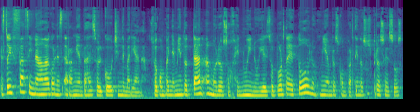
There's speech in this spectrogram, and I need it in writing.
Estoy fascinada con las herramientas de Soul Coaching de Mariana, su acompañamiento tan amoroso, genuino y el soporte de todos los miembros compartiendo sus procesos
